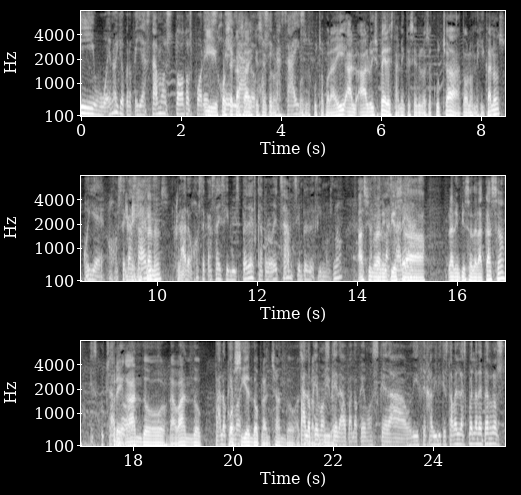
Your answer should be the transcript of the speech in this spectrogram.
Y bueno, yo creo que ya estamos todos por Y este José Casáis, lado. que siempre José nos, Casáis. nos escucha por ahí. A, a Luis Pérez también, que siempre nos escucha. A todos los mexicanos. Oye, José Y mexicanas. Claro, José Casáis y Luis Pérez que aprovechan, siempre decimos, ¿no? Haciendo la Hacer limpieza, la limpieza de la casa. escuchando Fregando, lavando, Pa' lo que hemos- cosiendo, planchando. Para lo que hemos comida. quedado, para lo que hemos quedado. Dice Javi que estaba en la escuela de perros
